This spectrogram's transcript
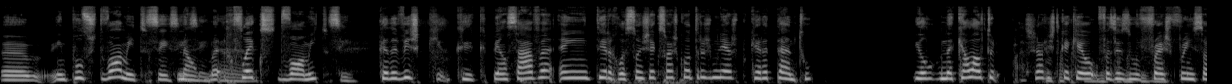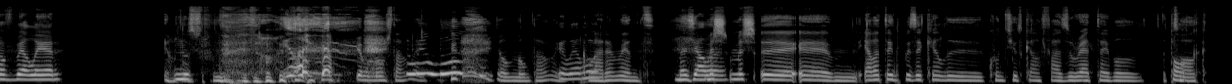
Ah, impulsos de vómito. Sim, sim, Não, sim. Ah, reflexo de vómito Sim. cada vez que, que- que pensava em ter relações sexuais com outras mulheres, porque era tanto. Ele, naquela altura. Pá, já viste o está que é que é fazeres o traumatizado. Fresh Prince of Bel Air? Ele, No- profundamente ele não está bem. Ele não está bem. Ele é claramente. Mas ela. Mas, mas eh, eh, ela tem depois aquele conteúdo que ela faz, o Red Table Talk. Talk.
